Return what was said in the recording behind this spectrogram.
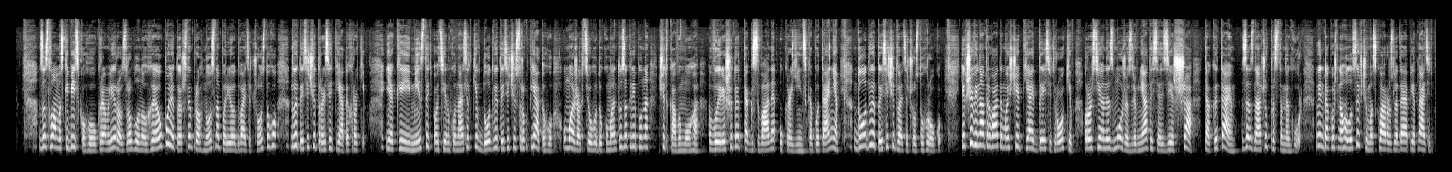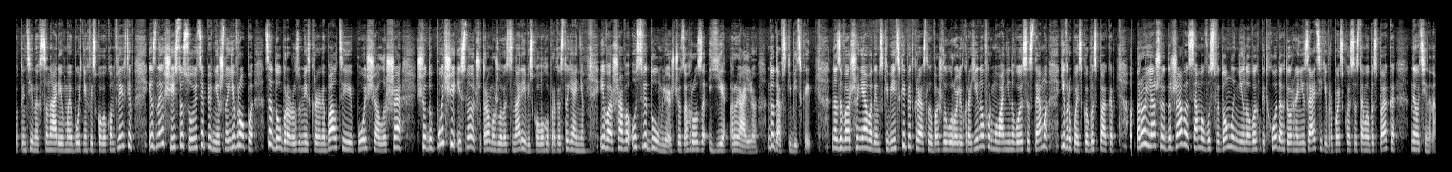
За словами Скібіцького, у Кремлі розроблено геополітичний прогноз на період 26-2035 років, який містить оцінку наслідків до 2045-го. У межах цього документу закріплена чітка вимога вирішити так зване українське питання до 2026 року. Якщо війна триватиме ще 5-10 років, Росія не зможе зрівнятися зі США та Китаєм, зазначив представник ГУР. Він також наголосив, що Москва розглядає 15 потенційних сценаріїв майбутніх військових конфліктів, із них 6 стосуються північної Європи. Це добре розуміють країни Балтії, Польща. Лише щодо Польщі існує чотири можливі сценарії військового протистояння, і Варшава усвідомлює, що загроза є реальною. Додав Скібіцький. На завершення Вадим Скібіцький підкреслив важливу роль України у формуванні нової системи європейської безпеки. Роль нашої держави саме в усвідомленні нових підходах до організації європейської системи безпеки не оцінена.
